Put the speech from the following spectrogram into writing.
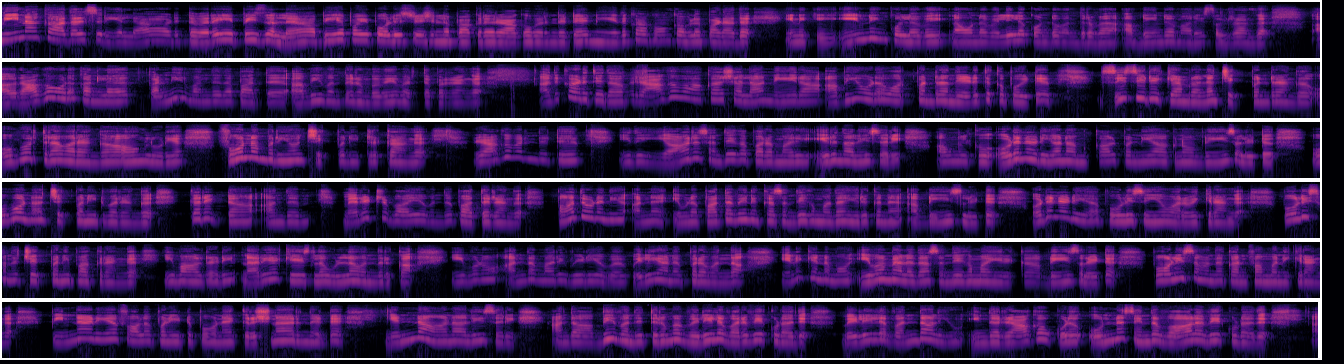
நீனா காதல் சீரியலில்? அடுத்த வர எபிசோடில் அபியை போய் போலீஸ் ஸ்டேஷனில் பார்க்குற ராகவ் இருந்துட்டு நீ எதுக்காகவும் கவலைப்படாத. இன்னைக்கு ஈவினிங்குள்ளவே நான் உன்னை வெளியில் கொண்டு வந்துடுவேன் அப்படின்ற மாதிரி சொல்கிறாங்க ராகவோட கண்ணில் கண்ணீர் வந்ததை பார்த்து அபி வந்து ரொம்பவே வருத்தப்படுறாங்க. அதுக்கு அடுத்ததாக ராகவ் ஆகாஷ் எல்லாம் நேராக அபியோட ஒர்க் பண்ணுற அந்த இடத்துக்கு போயிட்டு சிசிடிவி கேமராலாம் செக் பண்ணுறாங்க ஒவ்வொருத்தராக வராங்க. அவங்களுடைய ஃபோன் நம்பரையும் செக் பண்ணி பண்ணிகிட்ருக்காங்க ராகவ் இருந்துட்டு இது யார் சந்தேகப்படுற மாதிரி இருந்தாலும் சரி அவங்களுக்கு உடனடியாக நம்ம கால் பண்ணியே ஆகணும் அப்படின்னு சொல்லிட்டு ஒவ்வொன்றா செக் பண்ணிட்டு வராங்க. கரெக்டாக அந்த மெரிட்ரு பாயை வந்து பார்த்துடுறாங்க. பார்த்த உடனே அண்ணன் இவனை பார்த்தாவே எனக்கு சந்தேகமாக தான் இருக்குண்ணே அப்படின்னு சொல்லிட்டு உடனடியாக போலீஸையும் வர வைக்கிறாங்க. போலீஸ் வந்து செக் பண்ணி பார்க்குறாங்க. இவன் ஆல்ரெடி நிறைய கேஸில் உள்ளே வந்திருக்கான். இவனும் அந்த மாதிரி வீடியோவை வெளியே அப்புறம் தான் எனக்கு என்னமோ இவன் மேலே தான் சந்தேகமாக இருக்குது அப்படின்னு சொல்லிட்டு போலீஸை வந்து கன்ஃபார்ம் பண்ணிக்கிறாங்க. பின்னாடியே ஃபாலோ பண்ணிட்டு போன கிருஷ்ணா இருந்துட்டு என்ன ஆனாலும் சரி அந்த அபி வந்து திரும்ப வெளியில் வரவே கூடாது. வெளியில் வந்தாலையும் இந்த ராகவ் கூட ஒன்று சேர்ந்து வாழவே கூடாது.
